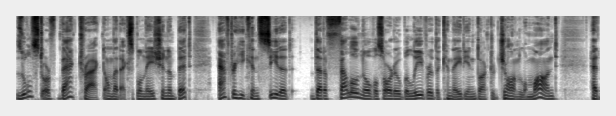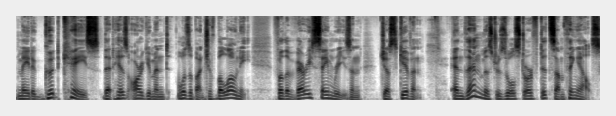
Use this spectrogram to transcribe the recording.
Zuhlsdorf backtracked on that explanation a bit after he conceded that a fellow Novus Ordo believer, the Canadian Dr. John Lamont, had made a good case that his argument was a bunch of baloney, for the very same reason just given. And then Mr. Zuhlsdorf did something else.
